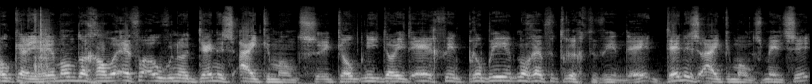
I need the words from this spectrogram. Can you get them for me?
Oké, Herman, dan gaan we even over naar Dennis Eikemans. Ik hoop niet dat je het erg vindt. Probeer het nog even terug te vinden, hè? Dennis Eikemans, mensen.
